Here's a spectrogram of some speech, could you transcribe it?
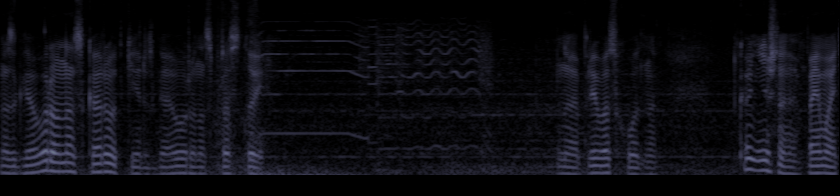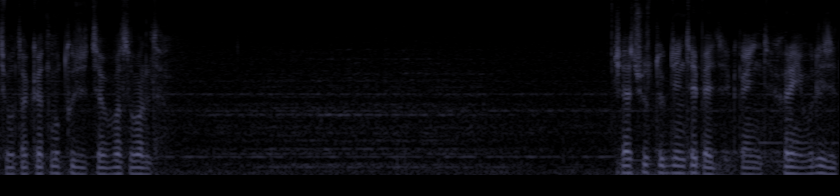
Разговор у нас короткий, разговор у нас простой. Да, превосходно. Конечно, поймать его так и отмутузить в асфальт. Сейчас чувствую, где-нибудь опять какая-нибудь хрень вылезет.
